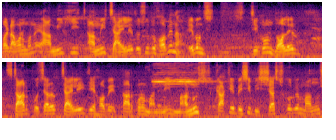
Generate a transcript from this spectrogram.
বাট আমার মনে হয় আমি কি, আমি চাইলে তো শুধু হবে না, এবং যে কোনো দলের স্টার প্রচারক চাইলেই যে হবে, তার কোনো মানে নেই। মানুষ কাকে বেশি বিশ্বাস করবে, মানুষ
